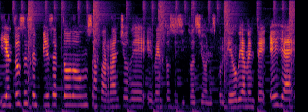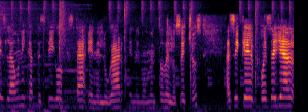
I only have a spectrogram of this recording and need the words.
Y entonces empieza todo un zafarrancho de eventos y situaciones, porque obviamente ella es la única testigo que está en el lugar en el momento de los hechos. Así que pues ella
